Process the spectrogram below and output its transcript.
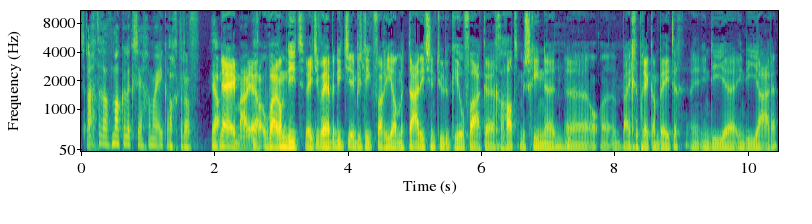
Het is achteraf makkelijk zeggen, maar ik ook. Achteraf. Ja. Nee, maar ja, Ja. waarom niet? Weet je, we hebben die Champions League variant met Tadic natuurlijk heel vaak eh, gehad. Misschien eh, Mhm. eh, bij gebrek aan beter in die, in die jaren.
